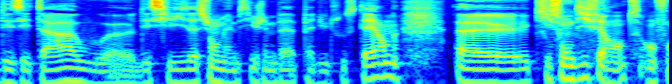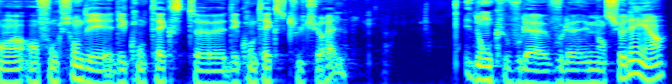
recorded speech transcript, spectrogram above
des États ou euh, des civilisations, même si j'aime pas, pas, du tout ce terme, qui sont différentes en, en fonction des, contextes, des contextes culturels. Et donc, vous l'avez mentionné, hein,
